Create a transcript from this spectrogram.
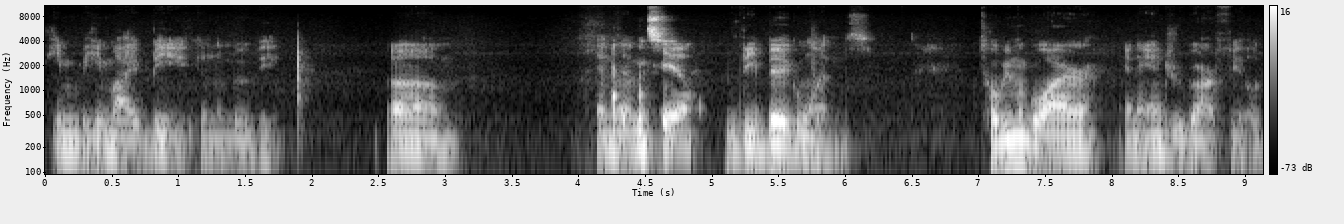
he he might be in the movie. Um, and then too. the big ones Tobey Maguire and Andrew Garfield.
